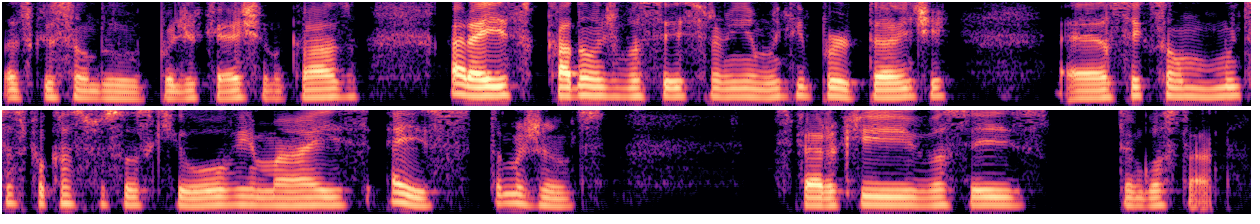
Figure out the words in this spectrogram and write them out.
na descrição do podcast, no caso. Cara, é isso. Cada um de vocês pra mim é muito importante. É, eu sei que são muitas poucas pessoas que ouvem, mas é isso. Tamo juntos. Espero que vocês tenham gostado.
